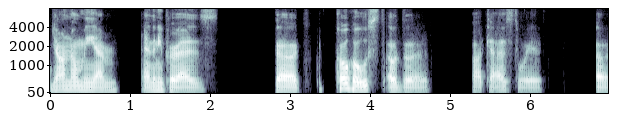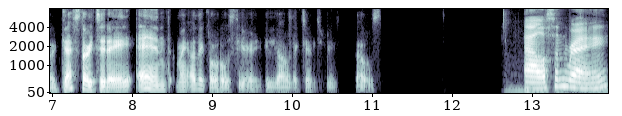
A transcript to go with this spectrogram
y'all know me, I'm Anthony Perez, the co-host of the podcast with a guest star today and my other co-host here. If y'all would like to introduce those. Allison Ray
